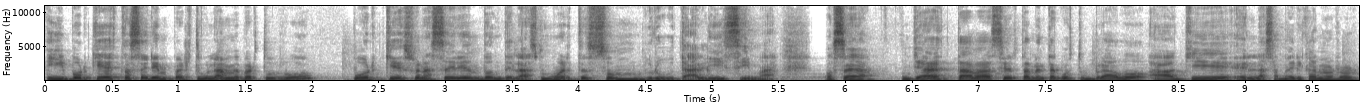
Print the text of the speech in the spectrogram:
¿y por qué esta serie en particular me perturbó? Porque es una serie en donde las muertes son brutalísimas. O sea, ya estaba ciertamente acostumbrado a que en las American Horror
